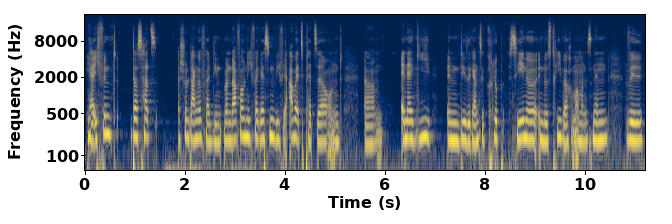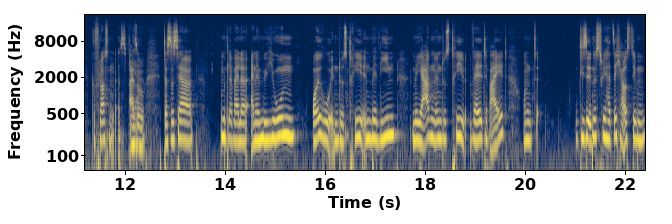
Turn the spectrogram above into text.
Ja, ich finde, das hat schon lange verdient. Man darf auch nicht vergessen, wie viele Arbeitsplätze und ähm, Energie in diese ganze Club-Szene, Industrie, wie auch immer man es nennen will, geflossen ist. Also ja. das ist ja mittlerweile eine Million Euro-Industrie in Berlin, Milliardenindustrie weltweit. Und diese Industrie hat sich aus dem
